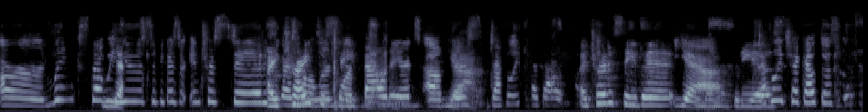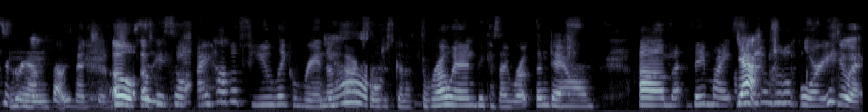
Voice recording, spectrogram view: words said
our links that we yes. use if you guys are interested. If I you guys want to learn more about mine. it, um, yeah. definitely check out. I try to save it. Yeah, definitely check out those Instagrams mm-hmm. that we mentioned. Oh, okay. So I have a few like random yeah. facts I'm just gonna throw in because I wrote them down. Um, they might yeah. sound a little boring. Do it.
